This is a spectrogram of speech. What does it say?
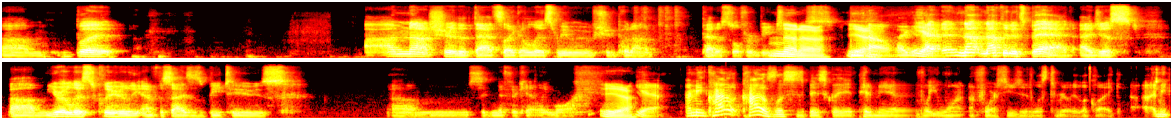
um, but I'm not sure that that's like a list we should put on a pedestal for B. no, no, yeah, No. I, yeah. I- not not that it's bad. I just um, your list clearly emphasizes B twos um, significantly more. yeah, Yeah. I mean, Kyle Kyle's list is basically the epitome of what you want a force user list to really look like. I mean,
